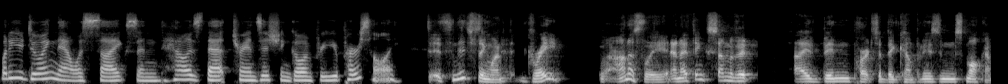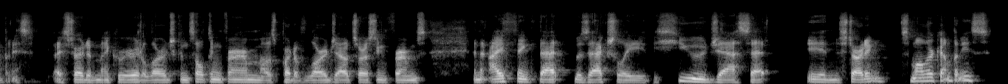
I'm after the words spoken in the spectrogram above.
What are you doing now with Sykes and how is that transition going for you personally? It's an interesting one. Great, honestly. And I think some of it I've been parts of big companies and small companies. I started my career at a large consulting firm. I was part of large outsourcing firms. And I think that was actually a huge asset in starting smaller companies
